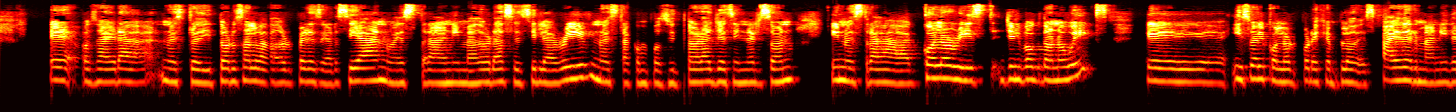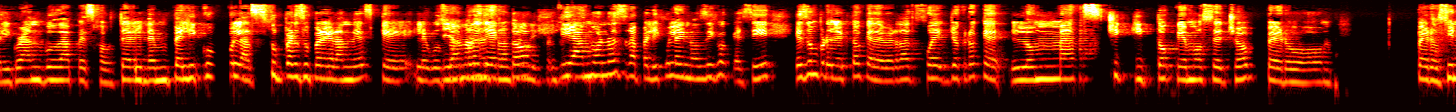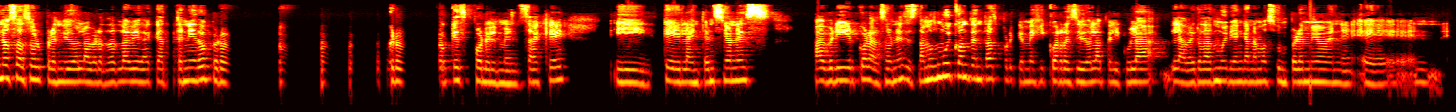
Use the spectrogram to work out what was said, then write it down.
eh, o sea, era nuestro editor Salvador Pérez García, nuestra animadora Cecilia Reeve, nuestra compositora Jessie Nelson y nuestra colorist Jill Bogdanowicz que hizo el color, por ejemplo, de Spider-Man y del Grand Budapest Hotel, de películas súper, súper grandes que le gustó el proyecto y amó nuestra película y nos dijo que sí. Es un proyecto que de verdad fue, yo creo que lo más chiquito que hemos hecho, pero, pero sí nos ha sorprendido, la verdad, la vida que ha tenido, pero creo que es por el mensaje y que la intención es abrir corazones. Estamos muy contentas porque México ha recibido la película, la verdad, muy bien. Ganamos un premio en,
